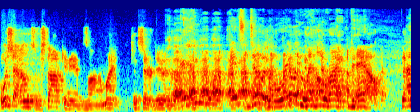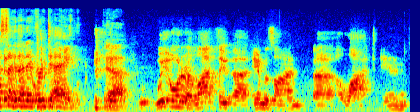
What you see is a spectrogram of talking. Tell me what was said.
I wish I owned some stock in Amazon. I might consider doing that. It's doing really well right now. I say that every day. Yeah. we order a lot through uh, Amazon, uh, a lot, and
